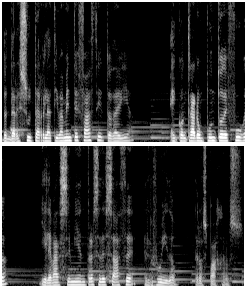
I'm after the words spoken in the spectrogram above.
donde resulta relativamente fácil todavía encontrar un punto de fuga y elevarse mientras se deshace el ruido de los pájaros.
